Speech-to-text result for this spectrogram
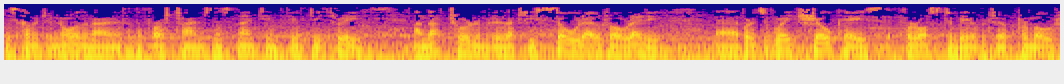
is coming to Northern Ireland for the first time since 1953. And that tournament is actually sold out already. Uh, but it's a great showcase for us to be able to promote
